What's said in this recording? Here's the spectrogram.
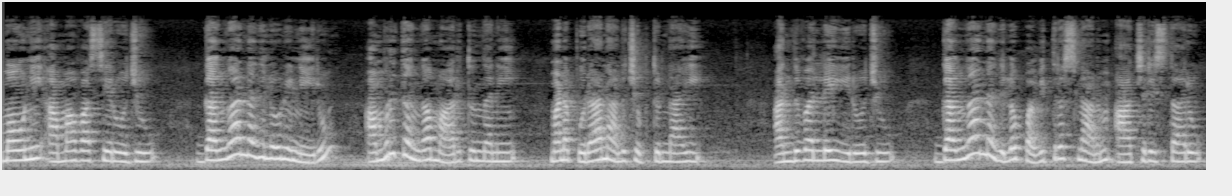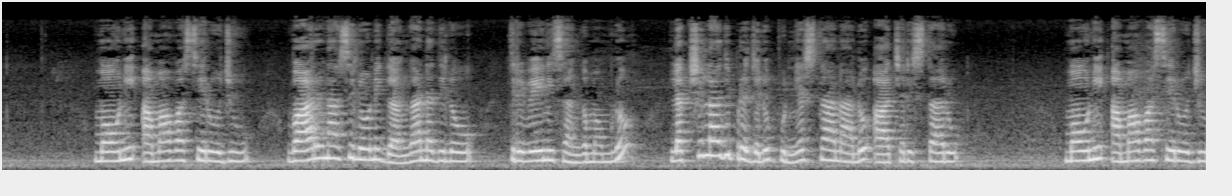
మౌని అమావాస్య రోజు గంగా నదిలోని నీరు అమృతంగా మారుతుందని మన పురాణాలు చెబుతున్నాయి. అందువల్లే ఈరోజు గంగా నదిలో పవిత్ర స్నానం ఆచరిస్తారు. మౌని అమావాస్య రోజు వారణాసిలోని గంగా నదిలో త్రివేణి సంగమంలో లక్షలాది ప్రజలు పుణ్యస్నానాలు ఆచరిస్తారు. మౌని అమావాస్య రోజు.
